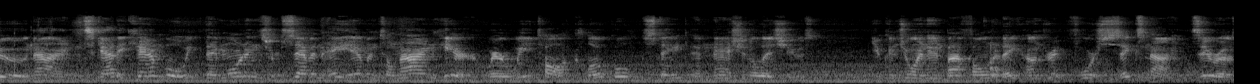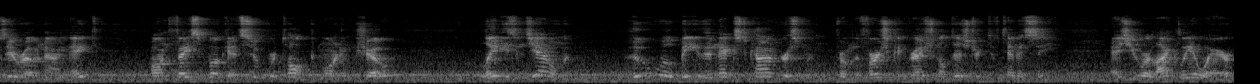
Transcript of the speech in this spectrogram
Two, nine. Scotty Campbell, weekday mornings from 7 a.m. until 9 here, where we talk local, state, and national issues. You can join in by phone at 800 469 0098, on Facebook at Super Talk Morning Show. Ladies and gentlemen, who will be the next congressman from the 1st Congressional District of Tennessee? As you are likely aware,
